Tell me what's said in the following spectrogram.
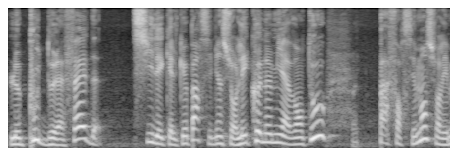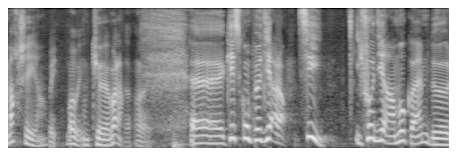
Le put de la Fed s'il est quelque part, c'est bien sûr l'économie avant tout pas forcément sur les marchés. Hein. Oui. oui. Donc euh, voilà. Euh, qu'est-ce qu'on peut dire? Alors, si, il faut dire un mot quand même de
